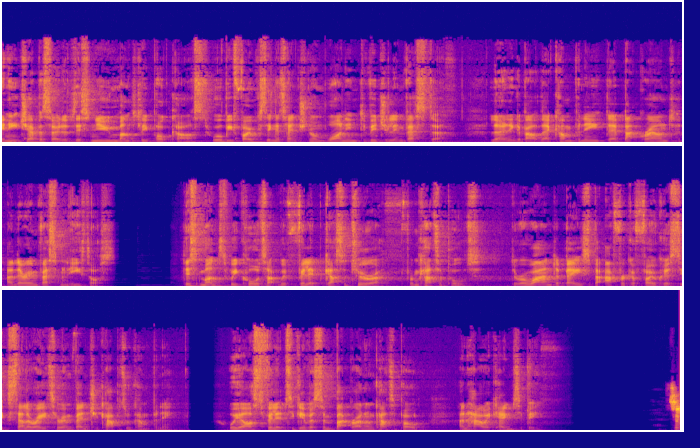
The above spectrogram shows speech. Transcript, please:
In each episode of this new monthly podcast, we'll be focusing attention on one individual investor, learning about their company, their background, and their investment ethos. This month, we caught up with Philip Gasaatura from Katapult, the Rwanda based but Africa focused accelerator and venture capital company. We asked Philip to give us some background on Katapult and how it came to be. So,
